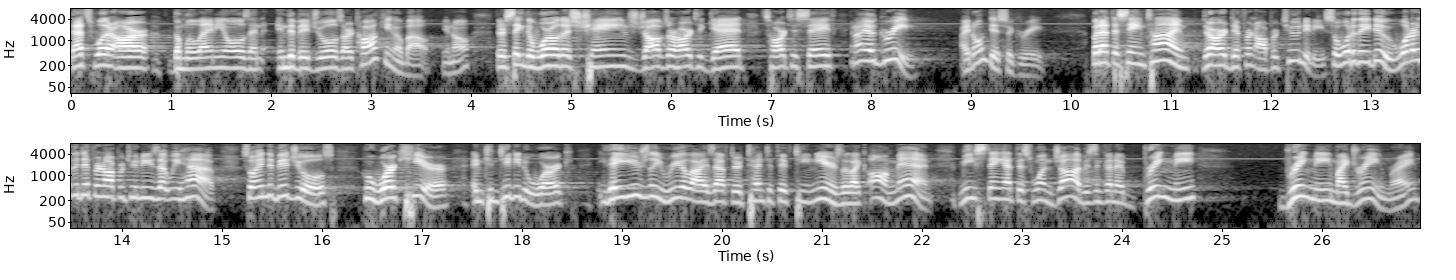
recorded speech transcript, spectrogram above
That's what our the millennials and individuals are talking about, you know? They're saying the world has changed, jobs are hard to get, it's hard to save, and I agree. I don't disagree. But at the same time, there are different opportunities. So, what do they do? What are the different opportunities that we have? So, individuals who work here and continue to work, they usually realize after 10 to 15 years, they're like, oh man, me staying at this one job isn't going to bring me, bring me my dream, right?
